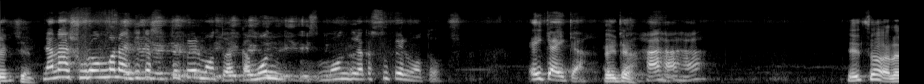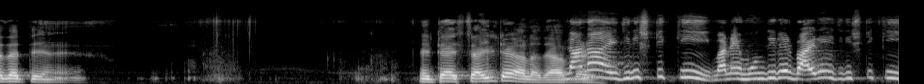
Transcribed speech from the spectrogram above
দেখছেন? না না সুরঙ্গ না যেটা স্তূপের মতো একটা মন্দির একটা স্তূপের মতো। এইটা এইটা। এইটা? হ্যাঁ হ্যাঁ হ্যাঁ। এই তো আলাদা এটা স্টাইলটা আলাদা না না এই জিনিসটি কি? মানে মন্দিরের বাইরে এই জিনিসটি কি?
